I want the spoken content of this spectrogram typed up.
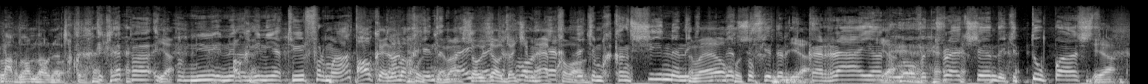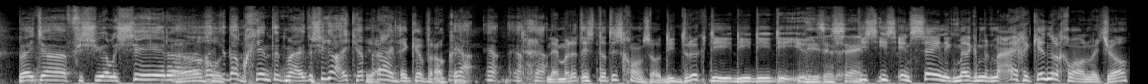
Ik heb een Lambo, Lambo net Lambo. gekocht. Ik heb, eh, ik Ja. heb hem nu in een Oké. miniatuurformaat. Oké, nou maar goed. Nee, maar sowieso, dat je hem hebt echt, gewoon. Dat je hem kan zien en dat je, net goed. alsof je erin Ja. kan rijden. Ja. De law of attraction, dat je toepast. Ja. Weet je, visualiseren. Weet je, daar begint het mee. Dus ja, ik heb er een. ik heb er ook een. Ja, ja, ja, ja. Nee, maar dat is, dat is gewoon zo. Die druk, die, die, die, die, Die is insane. Die is, is insane. Ik merk het met mijn eigen kinderen gewoon, weet je wel.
